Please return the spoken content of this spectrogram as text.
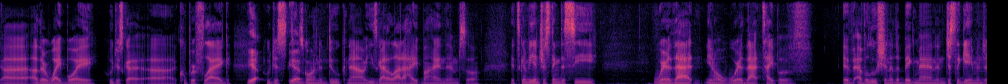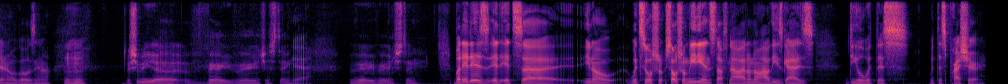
uh, other white boy who just got uh, Cooper Flagg, Yeah, who just Yeah. who's going to Duke now. He's got a lot of hype behind him, so it's gonna be interesting to see where that you know where that type of ev- evolution of the big man and just the game in general goes. You know, it should be uh very very interesting. yeah. Very very interesting. But it is it, it's uh you know with social social media and stuff now. I don't know how these guys deal with this with this pressure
